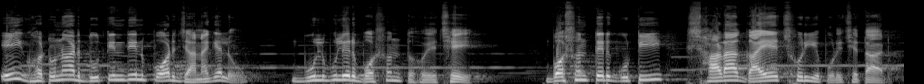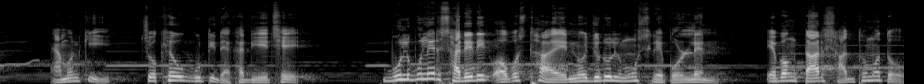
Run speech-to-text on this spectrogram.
এই ঘটনার দু তিন দিন পর জানা গেল, বুলবুলের বসন্ত হয়েছে। বসন্তের গুটি সারা গায়ে ছড়িয়ে পড়েছে তার। এমনকি চোখেও গুটি দেখা দিয়েছে। বুলবুলের শারীরিক অবস্থায় নজরুল মুশড়ে পড়লেন এবং তার সাধ্যমতো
